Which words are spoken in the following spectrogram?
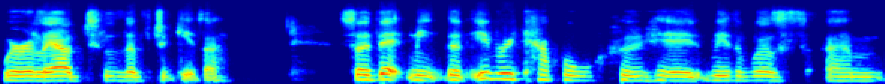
were allowed to live together. So that meant that every couple who had, where there was um,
